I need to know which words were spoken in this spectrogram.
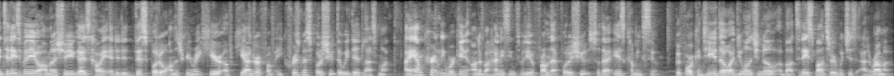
In today's video, I'm to show you guys how I edited this photo on the screen right here of Kiandra from a Christmas photo shoot that we did last month. I am currently working on a behind the scenes video from that photo shoot, so that is coming soon. Before I continue though, I do want to let you know about today's sponsor, which is Adorama.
